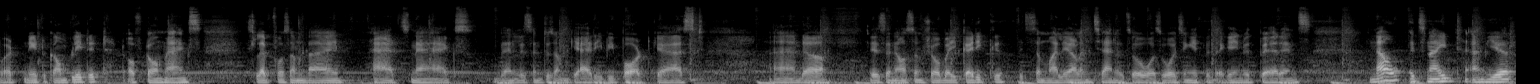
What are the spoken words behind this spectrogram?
but need to complete it of Tom Hanks. Slept for some time, had snacks, then listened to some Gary Vee podcast, and uh, there's an awesome show by Karikku. It's a Malayalam channel, so I was watching it with again with parents. Now it's night. I'm here.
